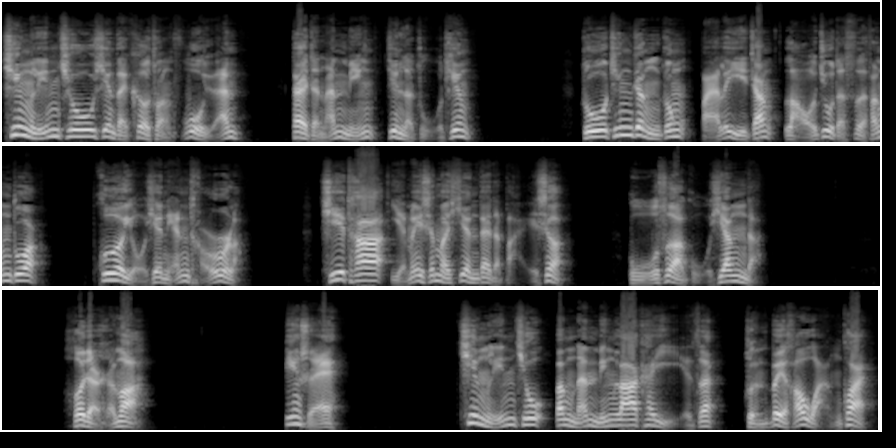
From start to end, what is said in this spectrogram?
庆林秋现在客串服务员，带着南明进了主厅。主厅正中摆了一张老旧的四方桌，颇有些年头了。其他也没什么现代的摆设，古色古香的。喝点什么？冰水。庆林秋帮南明拉开椅子，准备好碗筷，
